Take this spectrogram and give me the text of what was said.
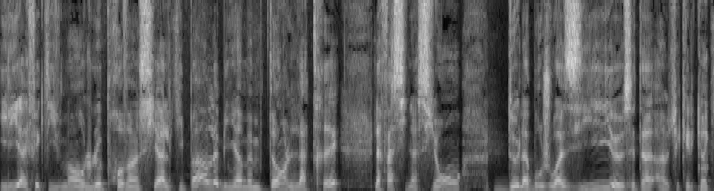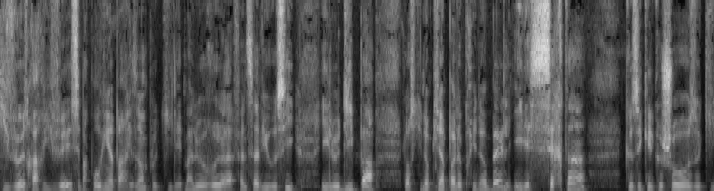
Il y a effectivement le provincial qui parle, mais il y a en même temps l'attrait, la fascination de la bourgeoisie. Euh, c'est un, c'est quelqu'un qui veut être arrivé. C'est pas pour rien, par exemple, qu'il est malheureux à la fin de sa vie aussi. Il le dit pas lorsqu'il n'obtient pas le prix Nobel. Il est certain que c'est quelque chose qui,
